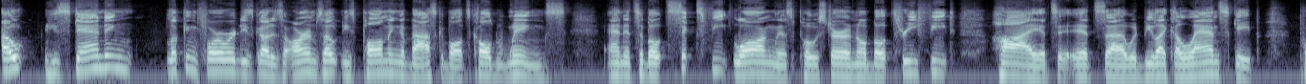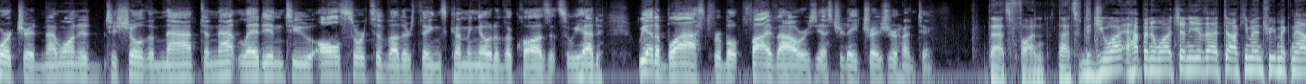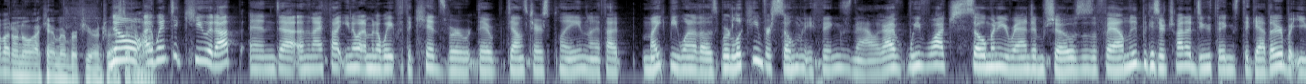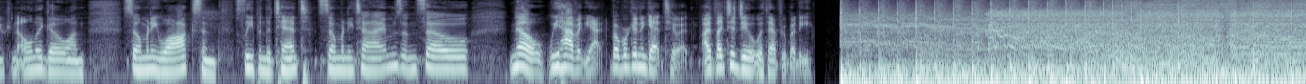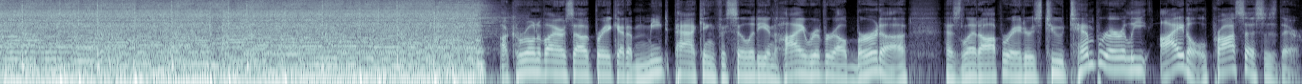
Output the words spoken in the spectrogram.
out? He's standing, looking forward. He's got his arms out and he's palming a basketball. It's called Wings and it's about six feet long. This poster, and about three feet high. It's it's uh, would be like a landscape portrait, and I wanted to show them that, and that led into all sorts of other things coming out of the closet. So we had we had a blast for about five hours yesterday treasure hunting. That's fun. That's. Did you happen to watch any of that documentary, McNabb? I don't know. I can't remember if you're interested. No, I went to queue it up, and uh, and then I thought, you know what, I'm going to wait for the kids. We're they're downstairs playing, and I thought it might be one of those. We're looking for so many things now. Like I've, we've watched so many random shows as a family because you're trying to do things together, but you can only go on so many walks and sleep in the tent so many times. And so, no, we haven't yet, but we're going to get to it. I'd like to do it with everybody. Coronavirus outbreak at a meat packing facility in High River, Alberta, has led operators to temporarily idle processes there.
